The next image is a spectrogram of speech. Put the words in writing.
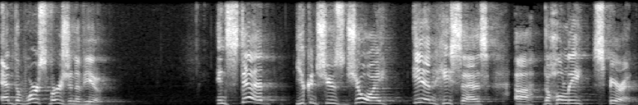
and the worst version of you. Instead, you can choose joy in, he says, uh, the Holy Spirit.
